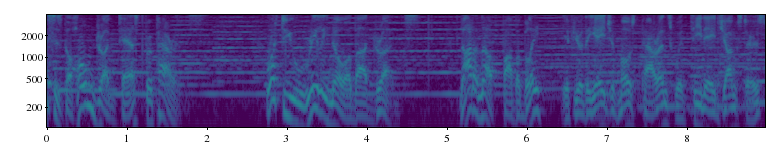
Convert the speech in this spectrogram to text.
This is the home drug test for parents. What do you really know about drugs? Not enough, probably, if you're the age of most parents with teenage youngsters.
